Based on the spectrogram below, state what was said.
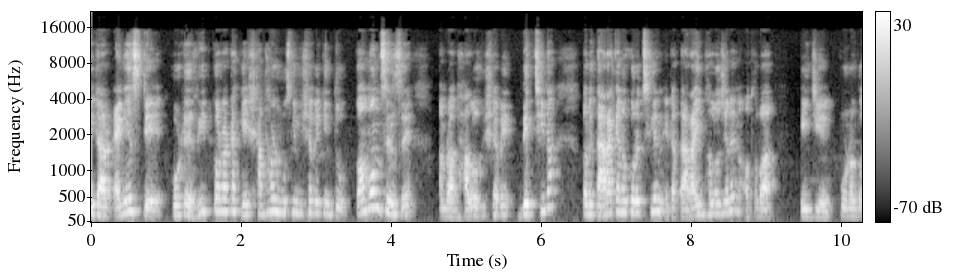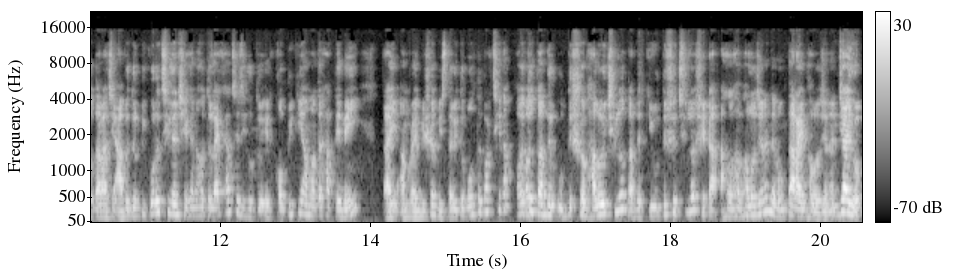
এটার এগেনস্টে কোর্টে রিট করাটাকে সাধারণ মুসলিম হিসাবে কিন্তু কমন সেন্সে আমরা ভালো হিসাবে দেখছি না। তবে তারা কেন করেছিলেন এটা তারাই ভালো জানেন, অথবা এই যে পূর্ণাঙ্গ তারা যে আবেদনটি করেছিলেন, সেখানে হয়তো লেখা আছে যেহেতু এর কপিটি আমাদের হাতে নেই, তাই আমরা এই বিষয়ে বিস্তারিত বলতে পারছি না। হয়তো তাদের উদ্দেশ্য ভালোই ছিল, তাদের কি উদ্দেশ্য ছিল সেটা আল্লাহ ভালো জানেন এবং তারাই ভালো জানেন। যাই হোক,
